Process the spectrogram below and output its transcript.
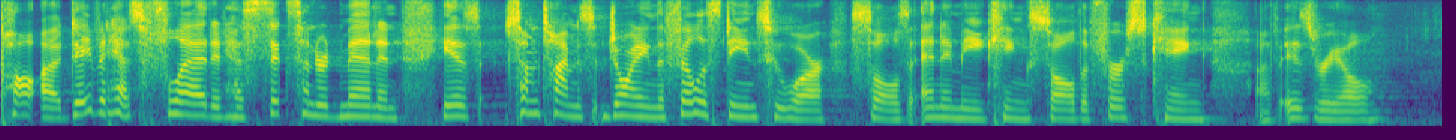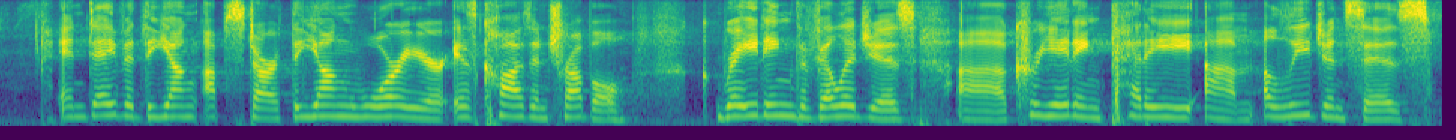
Paul, uh, David has fled and has 600 men and is sometimes joining the Philistines, who are Saul's enemy, King Saul, the first king of Israel. And David, the young upstart, the young warrior, is causing trouble, raiding the villages, uh, creating petty um, allegiances.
